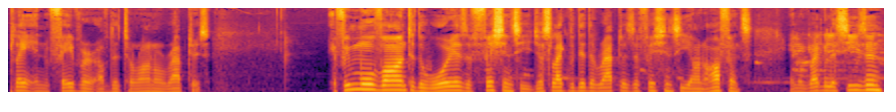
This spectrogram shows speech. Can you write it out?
play in favor of the Toronto Raptors. If we move on to the Warriors' efficiency, just like we did the Raptors' efficiency on offense in the regular season,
